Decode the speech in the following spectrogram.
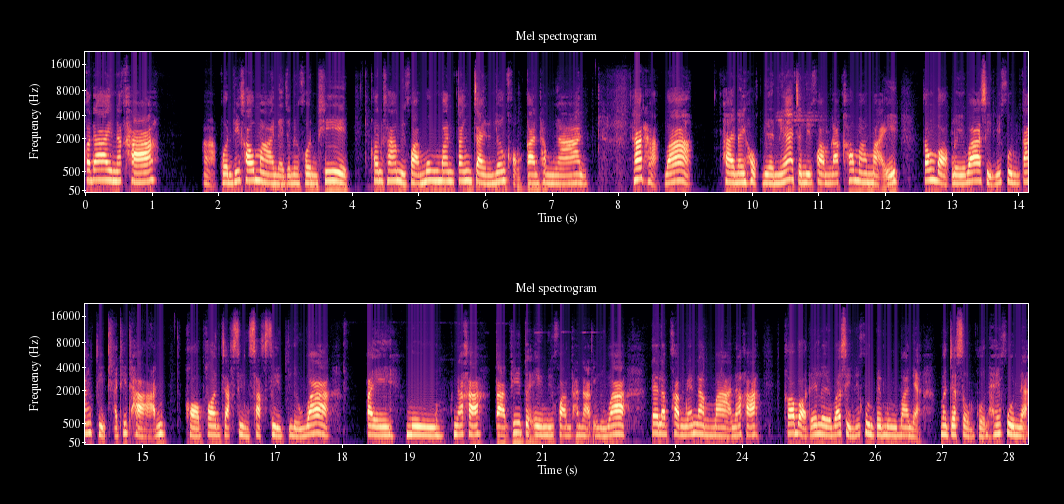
ก็ได้นะคะอ่าคนที่เข้ามาเนี่ยจะเป็นคนที่ค่อนข้างมีความมุ่งมั่นตั้งใจในเรื่องของการทำงาน ถ้าถามว่าภายใน 6 เดือนนี้จะมีความรักเข้ามาไหม ต้องบอกเลยว่าสิ่งที่คุณตั้งจิตอธิษฐาน ขอพรจากสิ่งศักดิ์สิทธิ์หรือว่าไปมูนะคะตามที่ตัวเองมีความถนัดหรือว่าได้รับคำแนะนำมานะคะ ก็บอกได้เลยว่าสิ่งที่คุณไปมูมาเนี่ย มันจะส่งผลให้คุณเนี่ย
